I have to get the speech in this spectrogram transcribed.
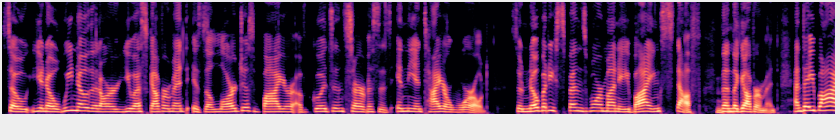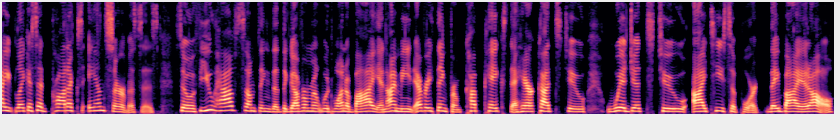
So, you know, we know that our U.S. government is the largest buyer of goods and services in the entire world. So nobody spends more money buying stuff hmm. than the government. And they buy, like I said, products and services. So if you have something that the government would want to buy, and I mean everything from cupcakes to haircuts to widgets to IT support, they buy it all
